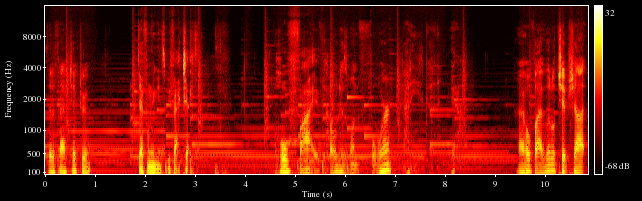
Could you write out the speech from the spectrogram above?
Is that a fact check true? Definitely needs to be fact checked. Hole 5. Coda's won four. God, he's good. Yeah. All right, hole five, little chip shot.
